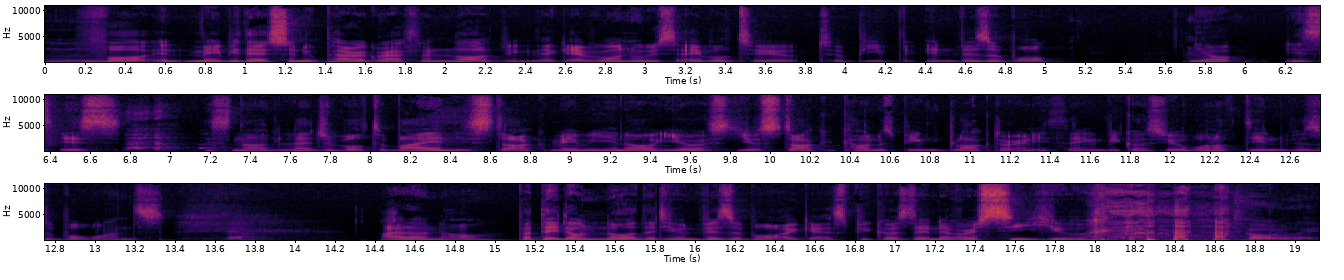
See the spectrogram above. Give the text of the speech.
Mhm. for in, maybe there's a new paragraph in law like everyone who is able to to be invisible you know is is is not legible to buy any stock maybe you know your your stock account is being blocked or anything because you're one of the invisible ones Yeah. i don't know but they don't know that you're invisible i guess because they never No. see you totally.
